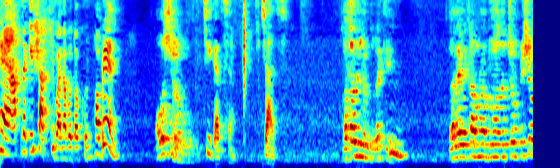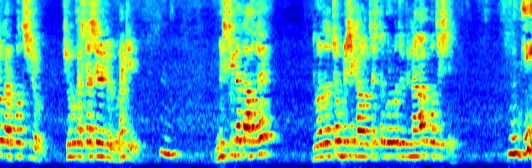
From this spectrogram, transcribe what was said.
হ্যাঁ আপনাকে সাক্ষী বানাবো তখন। হবেন? অবশ্যই ঠিক আছে। চান্স কথা দিলাম তো নাকি? তাহলে এটা আমরা দু হাজার চব্বিশে হোক আর পঁচিশে শুভ কাজটা সেরে ফেলব নাকি? মিষ্টিটা তাহলে দু হাজার চব্বিশে খাওয়ার চেষ্টা করব যদি না হয় পঁচিশে। জি।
